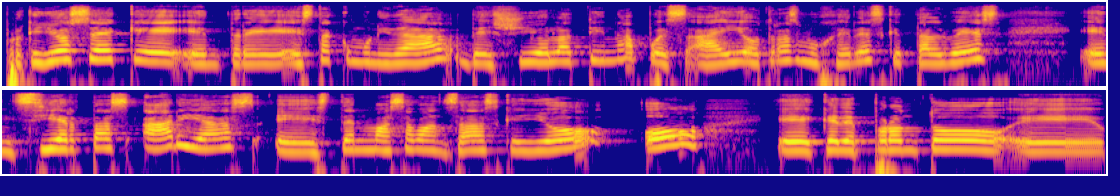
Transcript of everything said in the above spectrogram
Porque yo sé que entre esta comunidad de Shio Latina, pues hay otras mujeres que tal vez en ciertas áreas eh, estén más avanzadas que yo o eh, que de pronto eh,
